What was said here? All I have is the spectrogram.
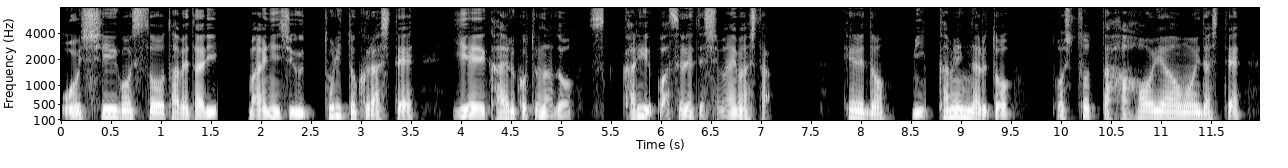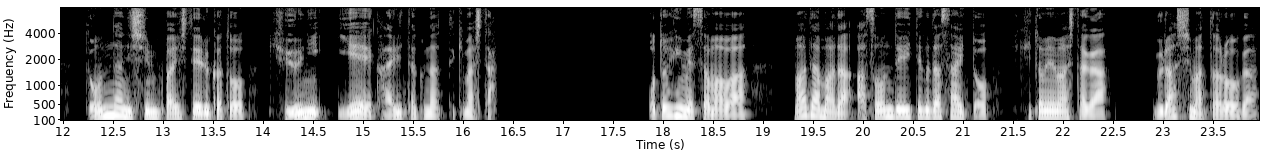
美味しいごちそうを食べたり、毎日うっとりと暮らして家へ帰ることなどすっかり忘れてしまいました。けれど3日目になると年取った母親を思い出してどんなに心配しているかと急に家へ帰りたくなってきました。乙姫様はまだまだ遊んでいてくださいと引き止めましたが、浦島太郎が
